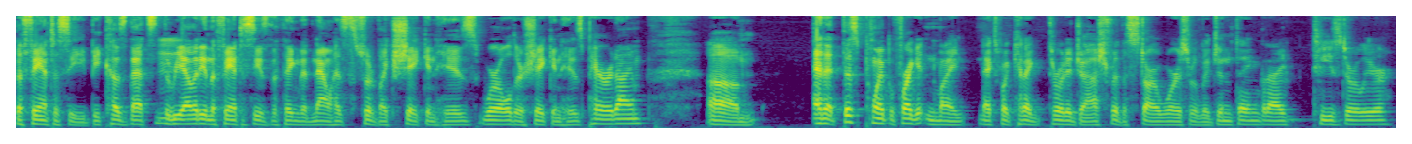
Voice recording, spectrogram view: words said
the fantasy because that's the reality and the fantasy is the thing that now has sort of like shaken his world or shaken his paradigm. Um, and at this point, before I get into my next point, can I throw it to Josh for the Star Wars religion thing that I teased earlier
